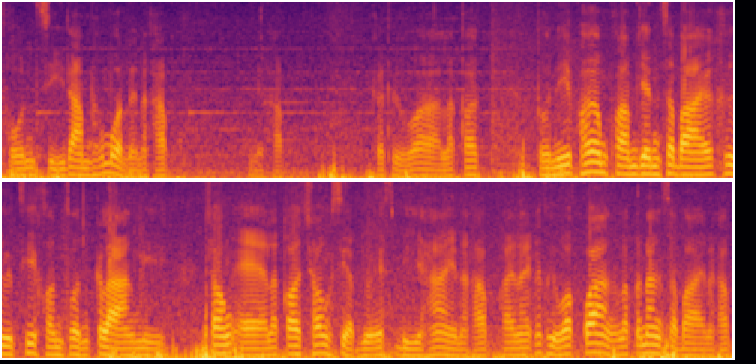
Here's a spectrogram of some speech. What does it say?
โทนสีดำทั้งหมดเลยนะครับนี่ครับ ก็ถือว่าแล้วก็ตัวนี้เพิ่มความเย็นสบายก็คือที่คอนโซลกลางมีช่องแอร์แล้วก็ช่องเสียบ USB ให้นะครับภายในก็ถือว่ากว้างแล้วก็นั่งสบายนะครับ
